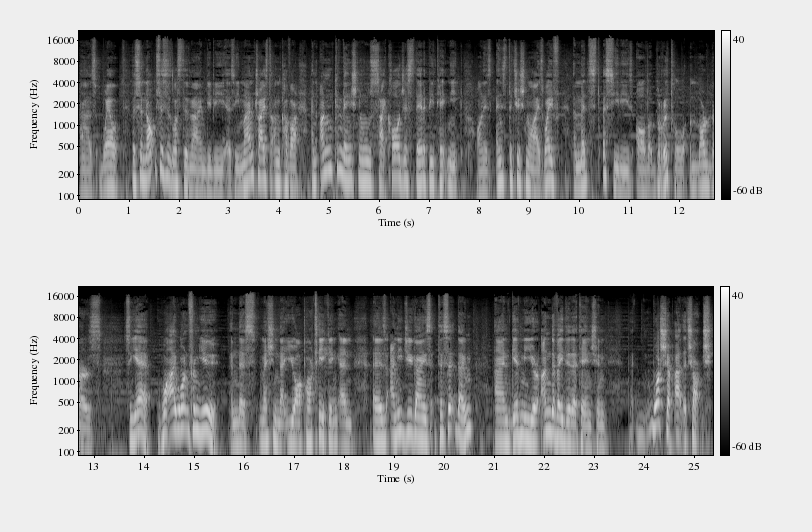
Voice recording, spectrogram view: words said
as well. The synopsis is listed in IMDb as a man tries to uncover an unconventional psychologist therapy technique on his institutionalized wife amidst a series of brutal murders. So, yeah, what I want from you in this mission that you are partaking in is I need you guys to sit down and give me your undivided attention, worship at the church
